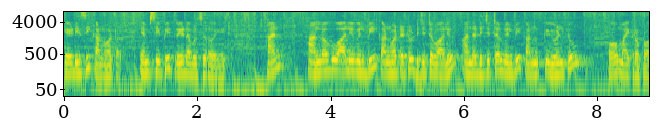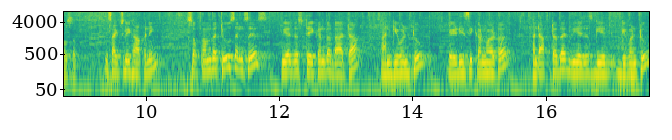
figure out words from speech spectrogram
adc converter mcp 3008 and analog value will be converted to digital value and the digital will be given to our microprocessor. It's actually happening. So from the two sensors we have just taken the data and given to adc converter and after that we are just get, given to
